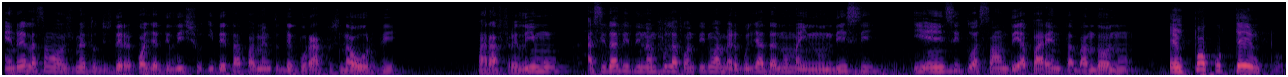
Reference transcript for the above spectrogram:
em relação aos métodos de recolha de lixo e de tapamento de buracos na urbe. Para a Frelimo, a cidade de Nampula continua mergulhada numa inundice e em situação de aparente abandono. Em pouco tempo,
